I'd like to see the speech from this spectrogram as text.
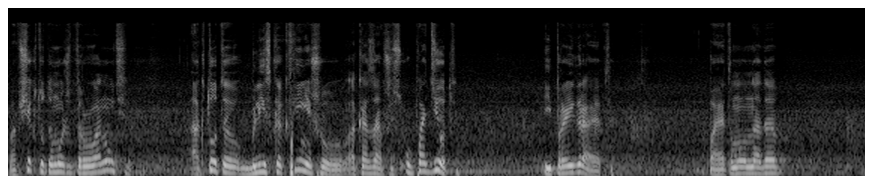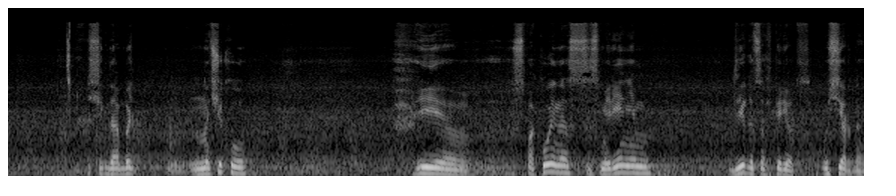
Вообще кто-то может рвануть, а кто-то близко к финишу, оказавшись, упадет и проиграет. Поэтому надо всегда быть на чеку и спокойно, со смирением двигаться вперед, усердно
